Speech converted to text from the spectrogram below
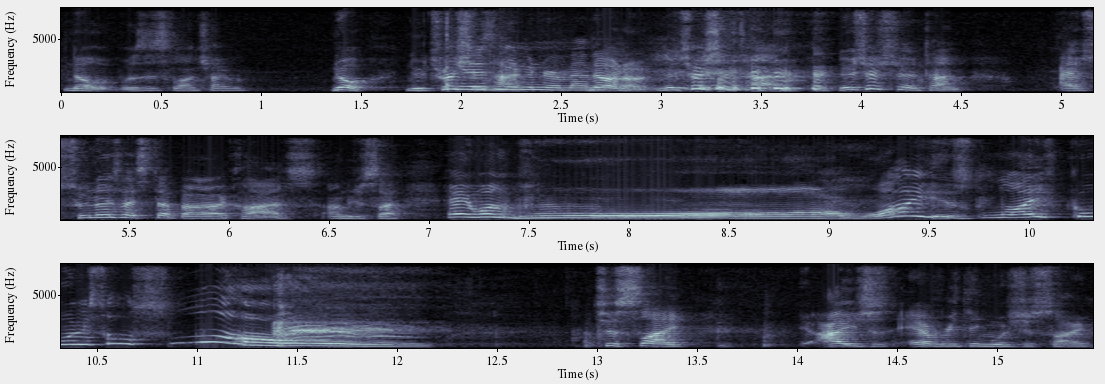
No, was this lunchtime? No, He nutrition doesn't time. even remember. No, no, nutrition time. nutrition time. As soon as I step out of class, I'm just like, hey, what? Whoa, why is life going so slow? just like, I just everything was just like,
